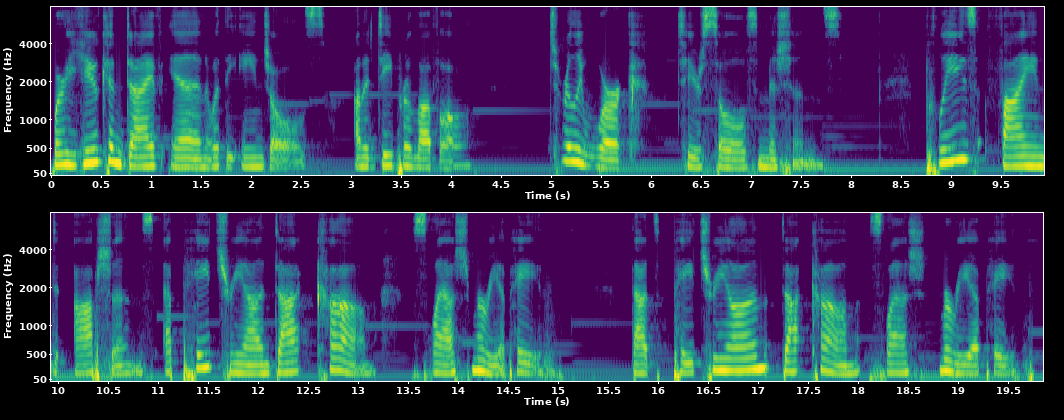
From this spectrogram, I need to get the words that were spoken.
where you can dive in with the angels on a deeper level to really work to your soul's missions. Please find options at patreon.com slash Maria Paith. That's patreon.com slash Maria Paith.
